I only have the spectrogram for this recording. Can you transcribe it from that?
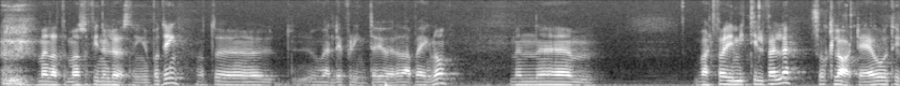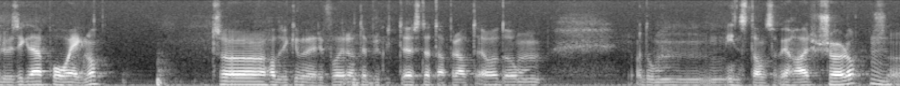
men at man også finner løsninger på ting. At uh, du er veldig flink til å gjøre det på egen hånd. Men um, i hvert fall i mitt tilfelle så klarte jeg jo tydeligvis ikke det på egen hånd. Så hadde det ikke vært for at jeg brukte støtteapparatet og de, og de instanser vi har sjøl òg, Mm. så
